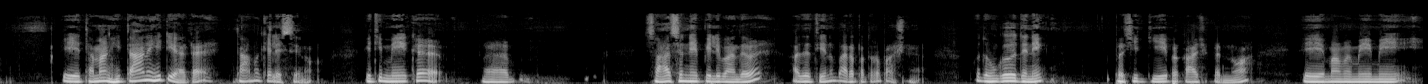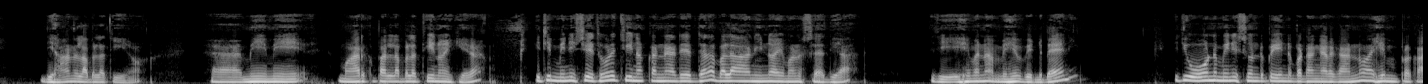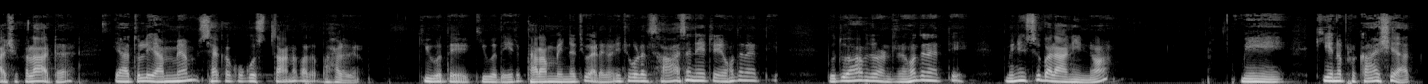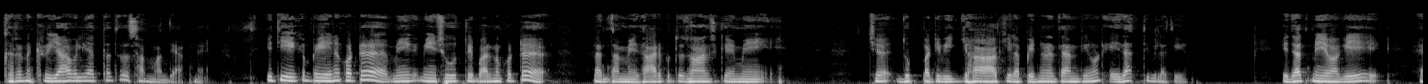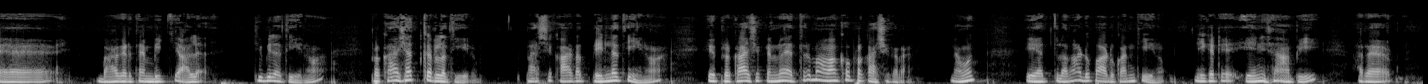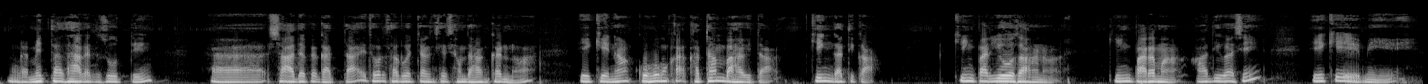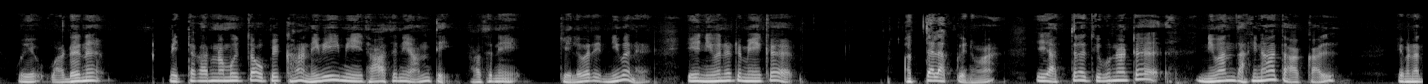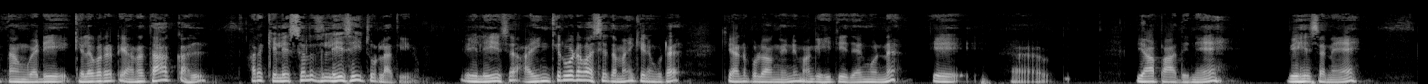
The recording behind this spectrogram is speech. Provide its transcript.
ඒ Taman හිතාන හිටියට තාම කෙලස් වෙනවා. ඉතින් මේක ශාසනය පිළිබඳව අද තියෙන බරපතල ප්‍රශ්නයක්. මොකද හුඟ දෙනෙක් ප්‍රසිද්ධියේ ප්‍රකාශ කරනවා ඒ මම මේ මේ ධ්‍යාන ලැබලා තියෙනවා. මේ මේ මාර්ගඵල ලැබලා තියෙනවා කියලා. ඉතින් මිනිස්සු ඒතකොට චීන කන්නඩියක් දාලා බලාගෙන ඉන්නවා මේ මනුස්සයා දිහා. ඉතින් එහෙමනම් මෙහෙම වෙන්න බෑනේ. ඉතින් ඕන මිනිස්සුන්ට පේන්න පටන් අර ගන්නවා එහෙම ප්‍රකාශ කළාට යා තුල යම් යම් සැක කුකුස්ථාන පහළ වෙනවා. කිව්වද කිව්ව දෙයට තරම් වෙන්නේ නැති වැඩ කරනවා. ඒකෝට සාසනයට හොඳ නැත්තේ. බුදුහාමුදුරන්ට හොඳ නැත්තේ. මිනිස්සු බලාගෙන ඉන්නවා. මේ කියන ප්‍රකාශයත් කරන ක්‍රියාවලියත් අතර සම්බන්ධයක් නැහැ. ඉතින් ඒක පේනකොට මේ මේ සූත්‍රය බලනකොට නැත්නම් මේ සාරිපුත්‍ර සාංශකයේ මේ ච දුප්පටි විජ්ජා කියලා පෙන්වන තැන තියෙනකොට එදත් තිබිලා තියෙනවා. එදත් මේ වගේ බාගට තැම්පිච්ච අල තිබිලා තියෙනවා. ප්‍රකාශත් කරලා තියෙනවා. පස්සේ කාටත් පෙන්නලා තියෙනවා. ඒ ප්‍රකාශ කරනවා ඇත්තටම අවංකව ප්‍රකාශ කරන්නේ. නමුත් ඒ ඇත්ත ළඟ අඩුපාඩුකම් තියෙනවා. ඒකට ඒ නිසා අපි අර මෙත්තා සාගත සූත්‍රයෙන් සාධක ගත්තා. ඒතකොට සරුවචන්සේ සඳහන් කරනවා ඒකේ නා කොහොම කතම් භාවිතා? කිං ගතිකා. කිං පරියෝසහන. කිං පරමා. ආදි වශයෙන් ඒකේ මේ ඔය වඩන මෙත්ත කරුණ මුත්‍ත උපේක්ඛා නෙවෙයි මේ සාසනයේ අන්තේ. සාසනයේ කෙලවරේ නිවන. ඒ නිවනට මේක අත්තලක් වෙනවා. ඒ අත්තල තිබුණට නිවන් දකිනා තාක්කල් එහෙම නැත්නම් වැඩේ කෙලවරට යන තාක්කල් අර කෙලෙස් වල ලේසි ඉතුරුලා තියෙනවා. ඒ ලේස අයින් කෙරුවට පස්සේ තමයි කෙනෙකුට කියන්න පුළුවන් වෙන්නේ මගේ හිතේ දැන් ඔන්න ඒ ව්‍යාපාදේ නෑ වෙහෙස නෑ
